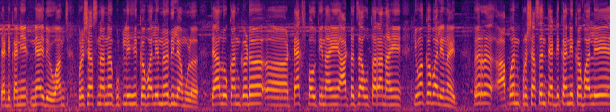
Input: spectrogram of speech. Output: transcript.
त्या ठिकाणी न्याय देऊ. आमच्या प्रशासनानं कुठलेही कबाले न दिल्यामुळं त्या लोकांकडं टॅक्स पावती नाही आटचा उतारा नाही किंवा कबाले नाहीत. तर आपण प्रशासन त्या ठिकाणी कबाले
